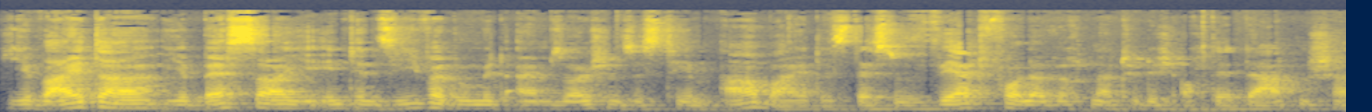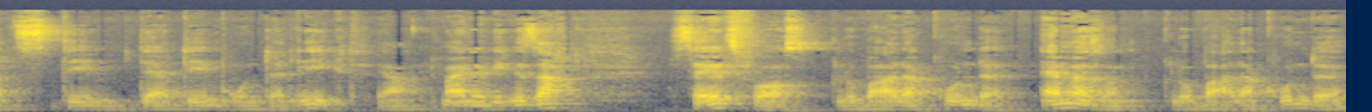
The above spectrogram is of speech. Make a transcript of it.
je weiter, je besser, je intensiver du mit einem solchen System arbeitest, desto wertvoller wird natürlich auch der Datenschatz, dem, der dem unterliegt. Ja, ich meine, wie gesagt, Salesforce, globaler Kunde, Amazon, globaler Kunde,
